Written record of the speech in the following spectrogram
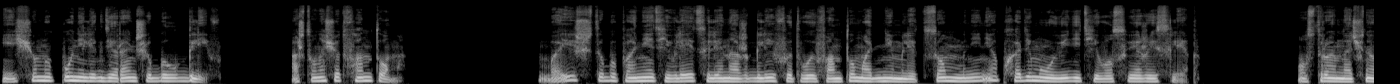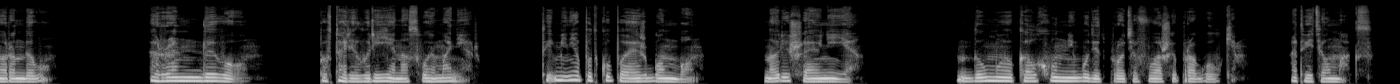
И еще мы поняли, где раньше был глиф. А что насчет фантома? Боюсь, чтобы понять, является ли наш глиф и твой фантом одним лицом, мне необходимо увидеть его свежий след. Устроим ночное рандеву. «Рандеву», — повторил Рие на свой манер. Ты меня подкупаешь, Бон-Бон. Но решаю не я. Думаю, Колхун не будет против вашей прогулки, ответил Макс.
